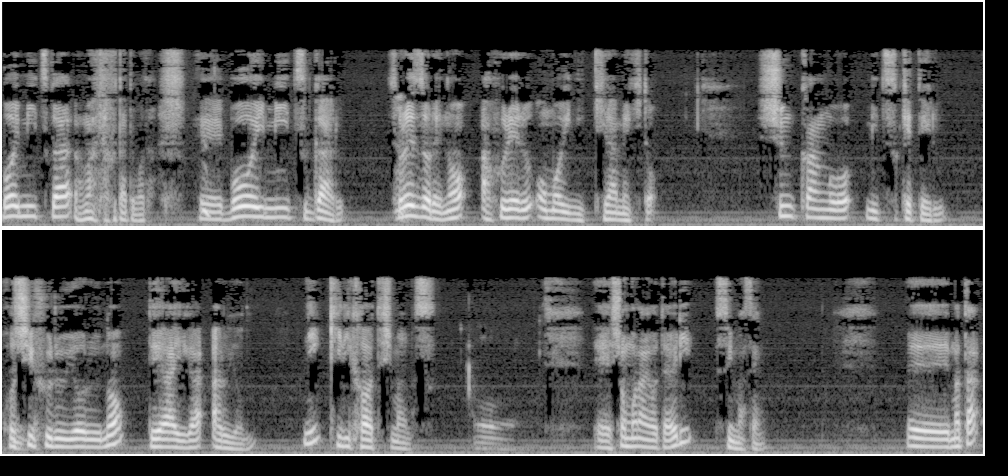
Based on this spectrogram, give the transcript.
ボーイミーツガール、あまた歌ってもうた。えーボーイミーツガール。それぞれの溢れる思いにきらめきと、瞬間を見つけている星降る夜の出会いがあるように、に切り替わってしまいます。えーしょうもないお便り、すいません。えーまた、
